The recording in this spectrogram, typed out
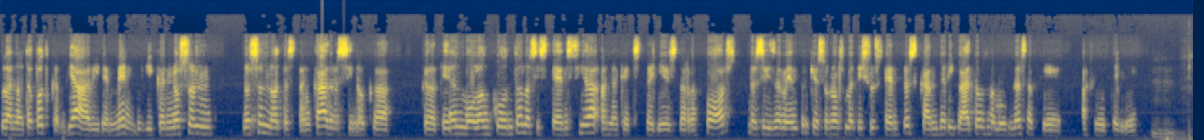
la nota pot canviar, evidentment. Vull dir que no són, no són notes tancades, sinó que, que tenen molt en compte l'assistència en aquests tallers de reforç, precisament perquè són els mateixos centres que han derivat els alumnes a fer, a fer el taller. Mm -hmm.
